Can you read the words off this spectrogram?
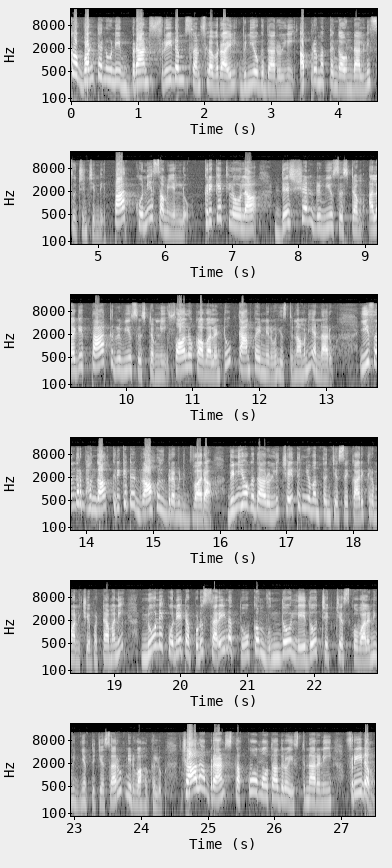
ప్రముఖ వంట నూనె బ్రాండ్ ఫ్రీడమ్ సన్ఫ్లవర్ ఆయిల్ వినియోగదారుల్ని అప్రమత్తంగా ఉండాలని సూచించింది. ప్యాక్ కొనే సమయంలో క్రికెట్లోలా డెసిషన్ రివ్యూ సిస్టమ్ అలాగే ప్యాక్ రివ్యూ సిస్టమ్ని ఫాలో కావాలంటూ క్యాంపెయిన్ నిర్వహిస్తున్నామని అన్నారు. ఈ సందర్భంగా క్రికెటర్ రాహుల్ ద్రవిడ్ ద్వారా వినియోగదారుల్ని చైతన్యవంతం చేసే కార్యక్రమాన్ని చేపట్టామని నూనె కొనేటప్పుడు సరైన తూకం ఉందో లేదో చెక్ చేసుకోవాలని విజ్ఞప్తి చేశారు నిర్వాహకులు. చాలా బ్రాండ్స్ తక్కువ మోతాదులో ఇస్తున్నారని ఫ్రీడమ్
